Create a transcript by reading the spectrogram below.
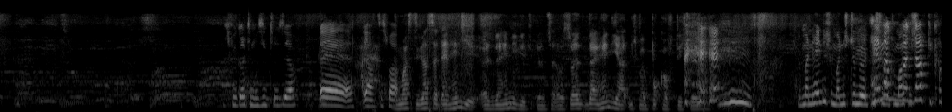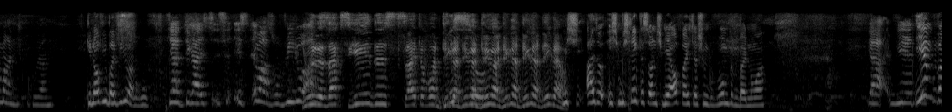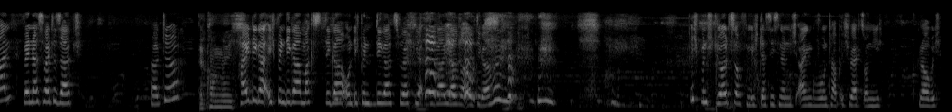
ich will gerade die Musik zu sehr. Äh, ja, das Du war. machst die ganze Zeit dein Handy, also dein Handy geht die ganze Zeit aus. weil Dein Handy hat nicht mehr Bock auf dich, Digga. Mein Handy schon meine Stimme hört Hey, nicht man, man darf die Kamera nicht berühren. Genau wie bei Videoanruf. Ja, Digga, es ist, ist immer so. Video du sagst jedes zweite Wort, Digga, Ist Digga, so. Digga, Digga, Digga, Digga. Mich, also ich mich regt das auch nicht mehr auf, weil ich das schon gewohnt bin bei Noah. Ja, wir. Irgendwann, wenn das weiter sagt. Warte. Da komme ich. Hi Digga, ich bin Digga, Max Digga und ich bin Digga 12 Ja- Digga, Jahre alt, Digga. Ich bin stolz auf mich, dass ich es noch nicht eingewohnt habe. Ich werde es auch nie, glaube ich.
